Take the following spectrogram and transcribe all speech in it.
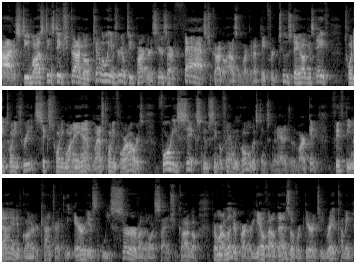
Hi, this is Steve Moss, Dean's Team Chicago, Keller Williams Realty Partners. Here's our fast Chicago housing market update for Tuesday, August 8th, 2023 at 6:21 a.m. Last 24 hours, 46 new single-family home listings have been added to the market. 59 have gone under contract in the areas that we serve on the north side of Chicago. From our lender partner, Yale Valdez, over at Guaranteed Rate, coming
